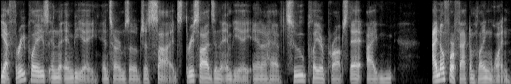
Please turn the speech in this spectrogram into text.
yeah, three plays in the NBA in terms of just sides, three sides in the NBA, and I have two player props that I I know for a fact I'm playing one.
